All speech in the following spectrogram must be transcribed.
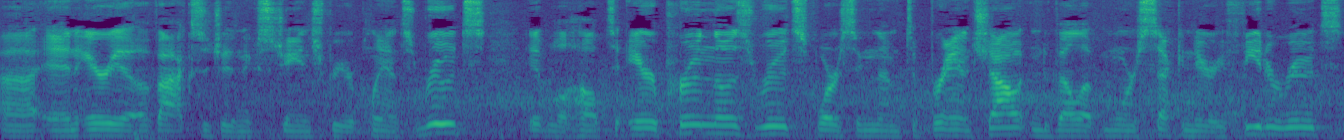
uh, an area of oxygen exchange for your plant's roots. It will help to air prune those roots, forcing them to branch out and develop more secondary feeder roots.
